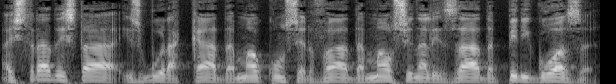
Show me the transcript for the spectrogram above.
A estrada está esburacada, mal conservada, mal sinalizada, perigosa.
